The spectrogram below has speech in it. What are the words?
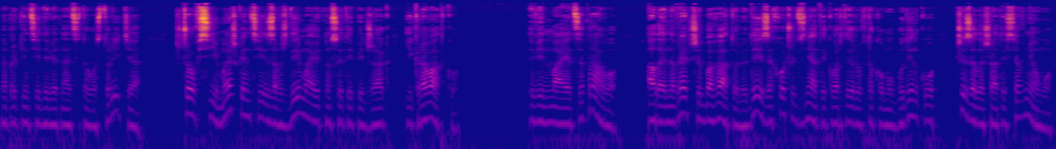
наприкінці 19 століття, що всі мешканці завжди мають носити піджак і краватку. Він має це право, але навряд чи багато людей захочуть зняти квартиру в такому будинку чи залишатися в ньому,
